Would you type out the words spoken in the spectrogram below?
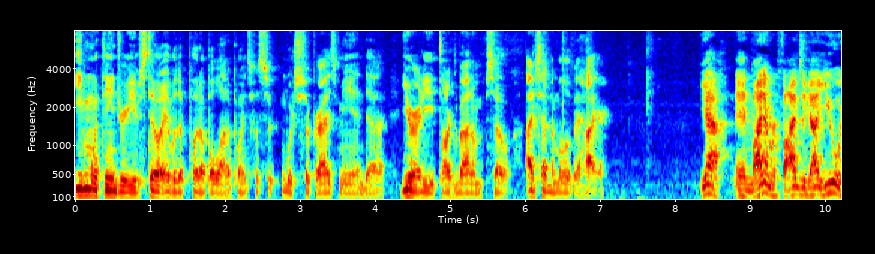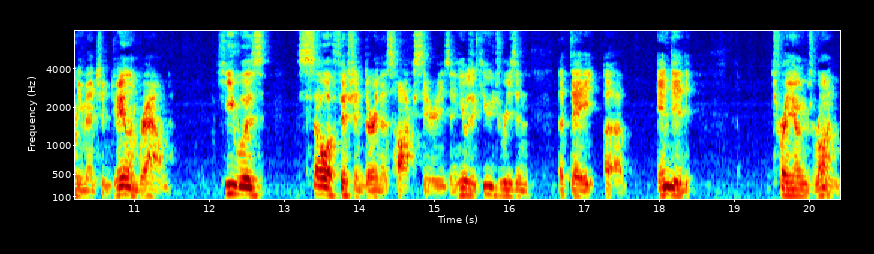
even with the injury, he was still able to put up a lot of points, which, which surprised me. And uh, you already talked about him, so I just had him a little bit higher. Yeah, and my number five is a guy you already mentioned, Jaylen Brown. He was so efficient during this Hawks series, and he was a huge reason that they uh, ended Trae Young's run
